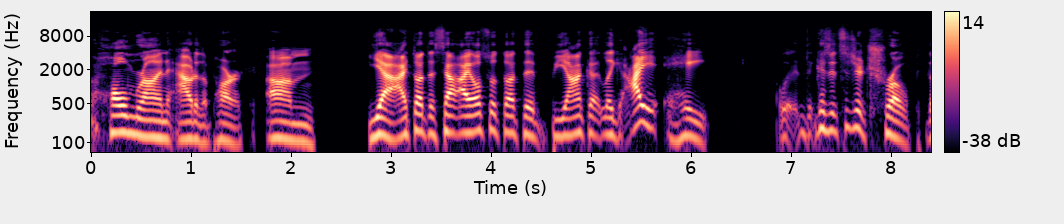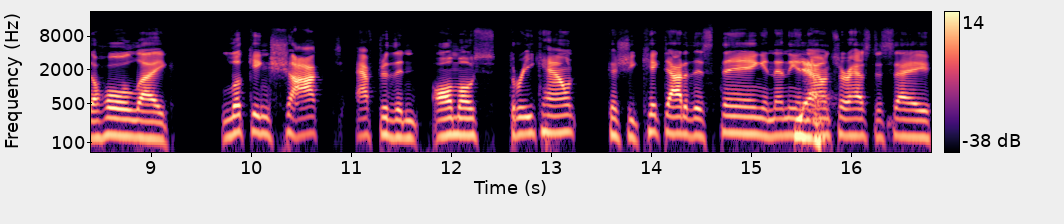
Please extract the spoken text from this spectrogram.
home run out of the park. Um, yeah, I thought the I also thought that Bianca, like, I hate because it's such a trope. The whole like looking shocked after the almost three count because she kicked out of this thing, and then the Yeah. announcer has to say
